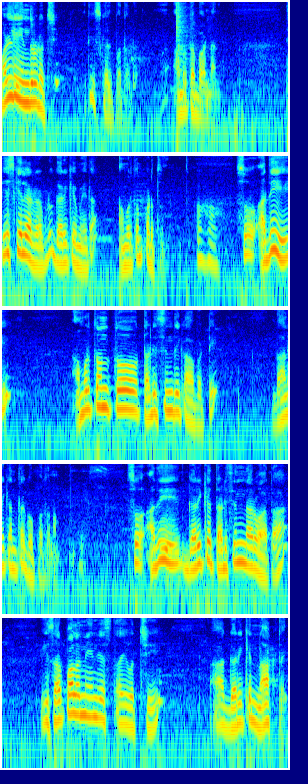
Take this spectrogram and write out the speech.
మళ్ళీ ఇంద్రుడు వచ్చి తీసుకెళ్ళిపోతాడు అమృత భాండాన్ని. తీసుకెళ్ళేటప్పుడు గరిక మీద అమృతం పడుతుంది. సో అది అమృతంతో తడిసింది కాబట్టి దానికంతా గొప్పతనం. సో అది గరికె తడిసిన తర్వాత ఈ సర్పాలన్నీ ఏం చేస్తాయి? వచ్చి ఆ గరికె నాకుతాయి.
